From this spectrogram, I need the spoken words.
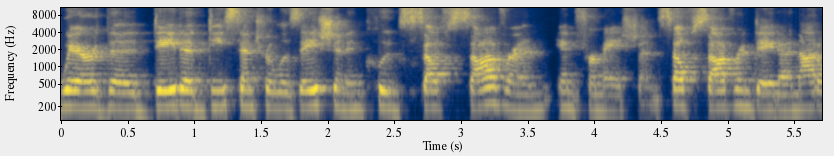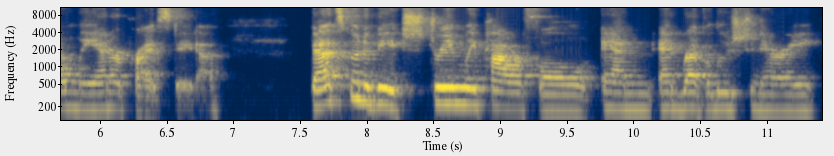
where the data decentralization includes self-sovereign information, self-sovereign data, not only enterprise data. That's going to be extremely powerful and, and revolutionary.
